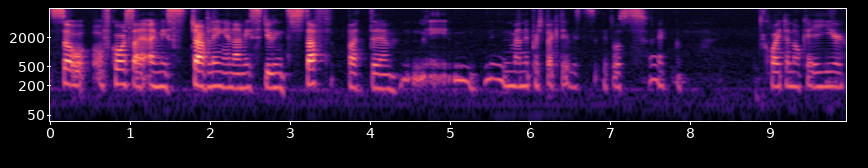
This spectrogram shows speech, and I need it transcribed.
so of course I, I, miss traveling and I miss doing stuff, but um, in many perspectives it was uh, quite an okay year.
